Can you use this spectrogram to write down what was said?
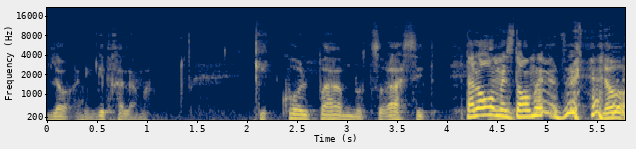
לא, אני אגיד לך למה. כי כל פעם נוצרה סיט... אתה לא רומז, אתה אומר את זה. לא,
